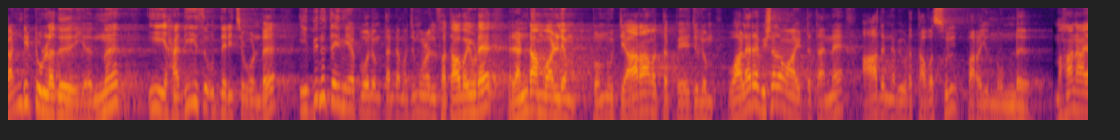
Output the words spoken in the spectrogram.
കണ്ടിട്ടുള്ളത് എന്ന് ഈ ഹദീസ് ഉദ്ധരിച്ചുകൊണ്ട് ഇബിനു തൈമിയെ പോലും തന്റെ മജ്മുഅൽ ഫതാവയുടെ രണ്ടാം വാള്യം തൊണ്ണൂറ്റിയാറാമത്തെ പേജിലും വളരെ വിശദമായിട്ട് തന്നെ ആദൻ നബിയുടെ തവസുൽ പറയുന്നുണ്ട്. മഹാനായ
